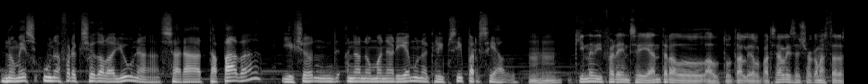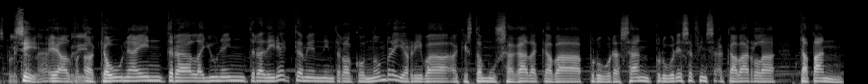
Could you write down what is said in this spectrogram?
només una fracció de la Lluna serà tapada i això en- n'anomenaríem un eclipsi parcial. Mhm. Quina diferència hi ha entre el, el total i el parcial? És això que m'estàs explicant, Sí, eh? el, Vull dir, el que una entra, la lluna entra directament dintre del con d'ombra i arriba a aquesta mossegada que va progressant, progressa fins a acabar-la tapant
